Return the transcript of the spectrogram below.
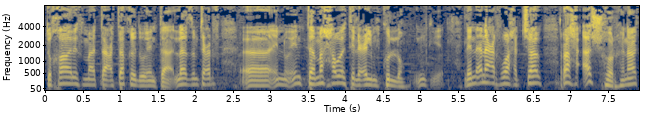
تخالف ما تعتقده أنت. لازم تعرف إنه أنت ما حويت العلم كله. لأن أنا أعرف واحد شاب راح أشهر هناك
